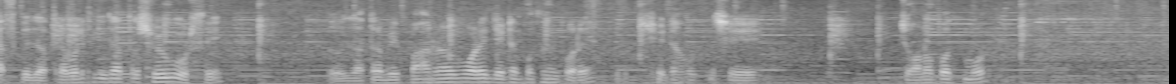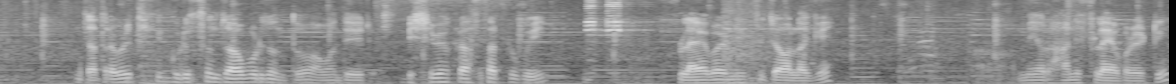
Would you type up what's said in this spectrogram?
আজকে যাত্রাবাড়ি থেকে যাত্রা শুরু করছি। তো যাত্রাবাড়ি পার হওয়ার পরে যেটা প্রথমে পড়ে, সেটা হচ্ছে জনপথ মোড়। যাত্রাবাড়ি থেকে গুরুস্থান যাওয়া পর্যন্ত আমাদের বেশিরভাগ রাস্তাটুকুই ফ্লাইওভার নিচে যাওয়া লাগে। মেয়র হানি ফ্লাইওভার এটি।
